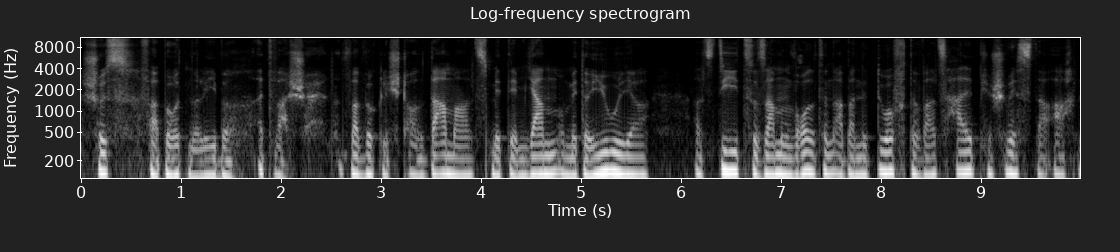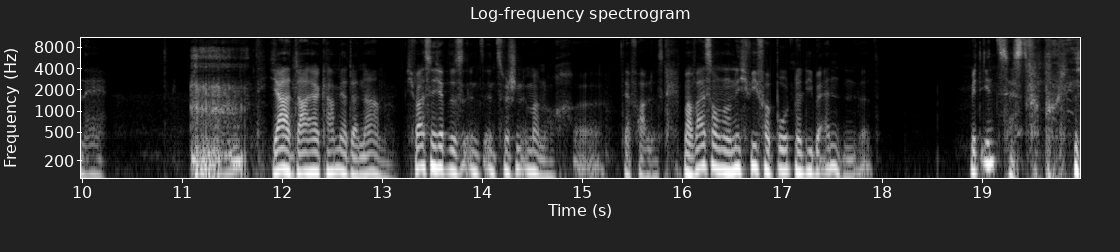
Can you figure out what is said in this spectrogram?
Tschüss, verbotene Liebe. Es war schön. Es war wirklich toll. Damals mit dem Jan und mit der Julia, als die zusammen wollten, aber nicht durfte, weil es Halbgeschwister. Ach nee. Ja, daher kam ja der Name. Ich weiß nicht, ob das in, inzwischen immer noch äh, der Fall ist. Man weiß auch noch nicht, wie verbotene Liebe enden wird. Mit Inzest verbunden.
